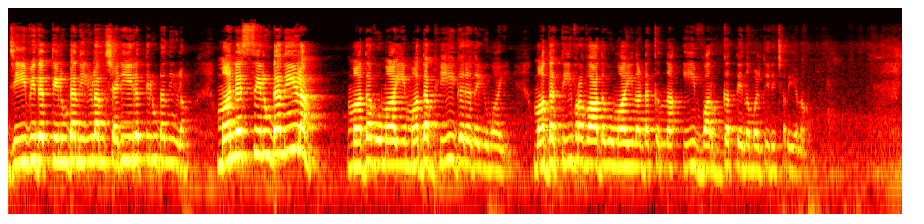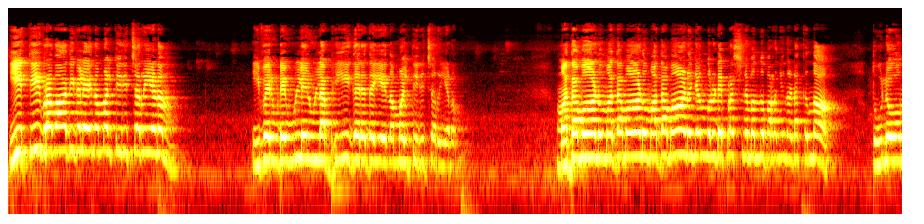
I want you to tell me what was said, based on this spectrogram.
ജീവിതത്തിലുടനീളം ശരീരത്തിലുടനീളം മനസ്സിലുടനീളം മതവുമായി മതഭീകരതയുമായി മത തീവ്രവാദവുമായി നടക്കുന്ന ഈ വർഗത്തെ നമ്മൾ തിരിച്ചറിയണം. ഈ തീവ്രവാദികളെ നമ്മൾ തിരിച്ചറിയണം. ഇവരുടെ ഉള്ളിലുള്ള ഭീകരതയെ നമ്മൾ തിരിച്ചറിയണം. മതമാണു മതമാണു മതമാണ് ഞങ്ങളുടെ പ്രശ്നമെന്ന് പറഞ്ഞു നടക്കുന്ന തുലോം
